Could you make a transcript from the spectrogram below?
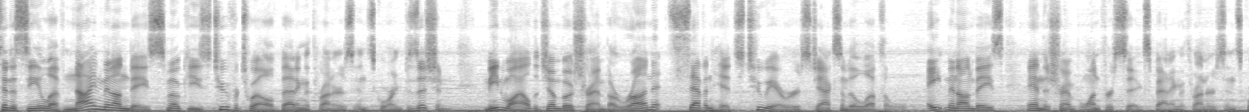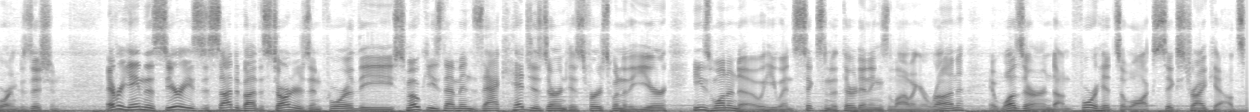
Tennessee left nine men on base, Smokies two for 12, batting with runners in scoring position. Meanwhile, the Jumbo Shrimp, a run, seven hits, two errors. Jacksonville left eight men on base, and the Shrimp one for six, batting with runners in scoring position. Every game this series decided by the starters, and for the Smokies, that meant Zach Hedges earned his first win of the year. He's 1 0. He went six in the third innings, allowing a run. It was earned on four hits, a walk, six strikeouts.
